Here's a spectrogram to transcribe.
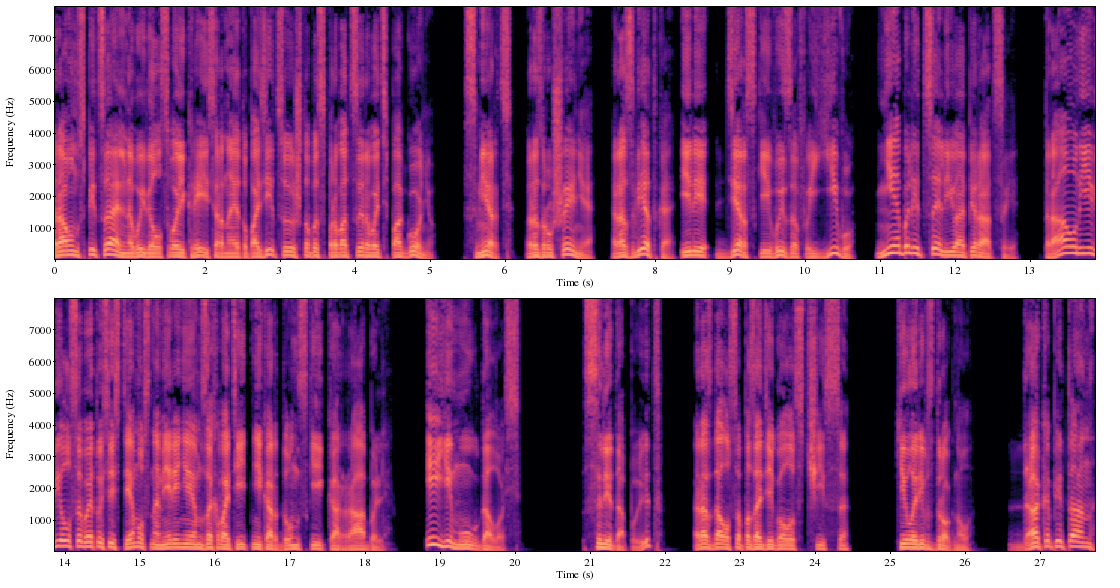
Траун специально вывел свой крейсер на эту позицию, чтобы спровоцировать погоню. Смерть, разрушение, разведка или дерзкий вызов Йиву не были целью операции. Траун явился в эту систему с намерением захватить Никордунский корабль. И ему удалось. «Следопыт?» раздался позади голос Чисса. Киллари вздрогнул. «Да, капитан».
